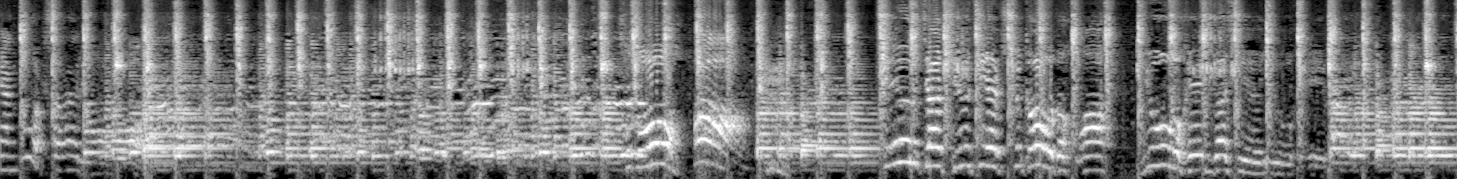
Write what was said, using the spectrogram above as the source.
把你给我吃了。叔叔啊，亲家亲姐吃糕的话，又害恶心又害怕。就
